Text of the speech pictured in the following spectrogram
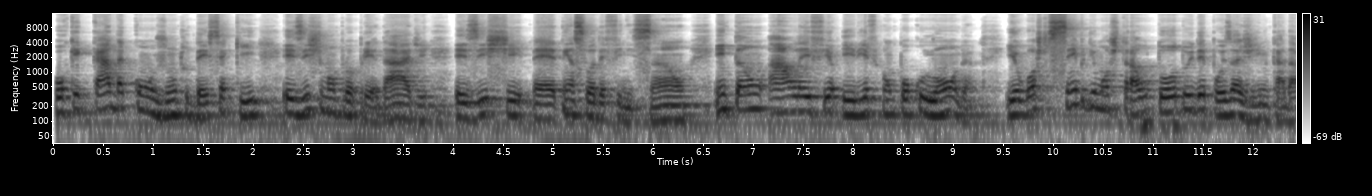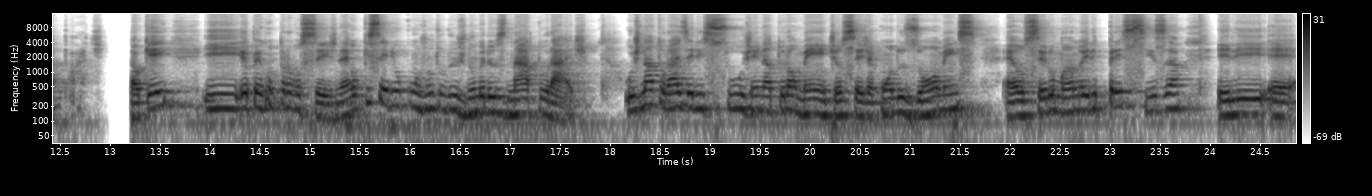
Porque cada conjunto desse aqui existe uma propriedade, existe, é, tem a sua definição. Então, a aula iria ficar um pouco longa. E eu gosto sempre de mostrar o todo e depois agir em cada parte. Tá ok? E eu pergunto para vocês, né? O que seria o conjunto dos números naturais? Os naturais, eles surgem naturalmente, ou seja, quando os homens, é, o ser humano, ele precisa, ele, é,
